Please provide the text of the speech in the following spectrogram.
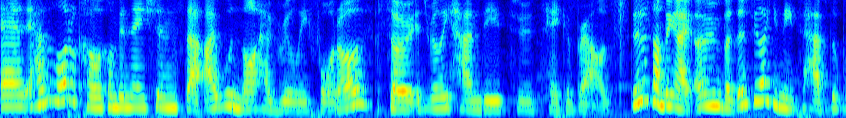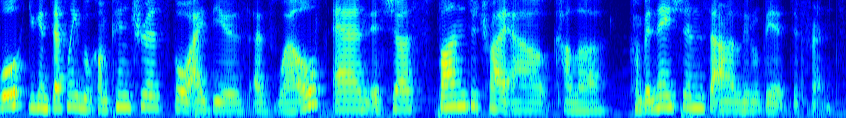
and it has a lot of color combinations that I would not have really thought of. So it's really handy to take a browse. This is something I own but don't feel like you need to have the book. You can definitely look on Pinterest for ideas as well and it's just fun fun to try out color combinations that are a little bit different.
